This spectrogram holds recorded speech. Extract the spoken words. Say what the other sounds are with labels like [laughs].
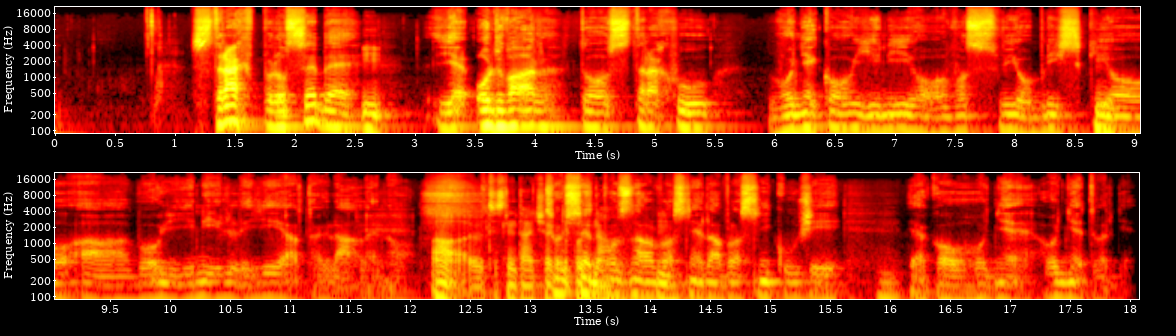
Strach pro sebe hmm. je odvar toho strachu o někoho jiného, o svého blízkého hmm. a o jiný lidi a tak dále. No. A přesně tak, Což to poznal. jsem poznal hmm. vlastně na vlastní kůži jako hodně, hodně tvrdě.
